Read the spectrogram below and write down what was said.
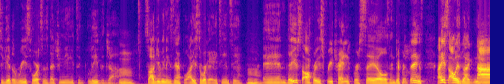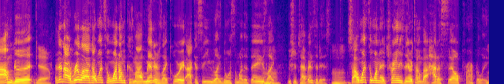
to get the resources that you need to leave the job. Mm. So I'll give you an example. I used to work at AT and T, Mm-hmm. and they used to offer these free training for sales and different things. I used to always be like, Nah, I'm good. Yeah. And then I realized I went to one of them because my manager was like, Corey, I can see you like doing some other things. Uh-huh. Like you should tap into this. So I went to one of the trainings and they were talking about how to sell properly.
